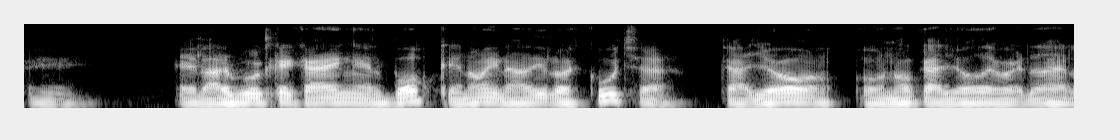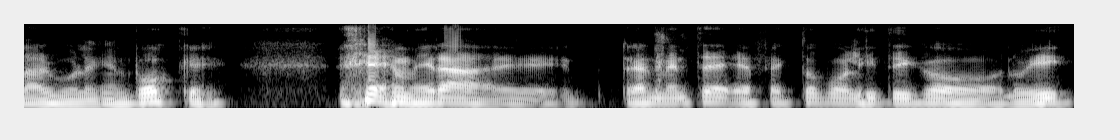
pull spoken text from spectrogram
eh, el árbol que cae en el bosque, ¿no? Y nadie lo escucha. ¿Cayó o no cayó de verdad el árbol en el bosque? mira, eh, realmente efecto político, Luis.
